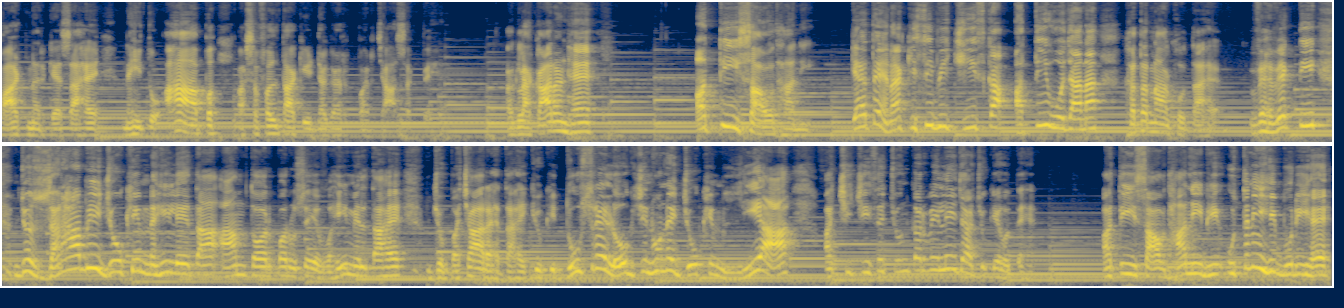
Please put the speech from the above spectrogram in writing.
पार्टनर कैसा है, नहीं तो आप असफलता की डगर पर जा सकते हैं। अगला कारण है अति सावधानी। कहते हैं ना, किसी भी चीज़ का अति हो जाना खतरनाक होता है। वह व्यक्ति जो जरा भी जोखिम नहीं लेता, आमतौर पर उसे वही मिलता है जो बचा रहता है, क्योंकि दूसरे लोग जिन्होंने जोखिम लिया, अच्छी चीज़ें चुनकर वे ले जा चुके होते हैं। अति सावधानी भी उतनी ही बुरी है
